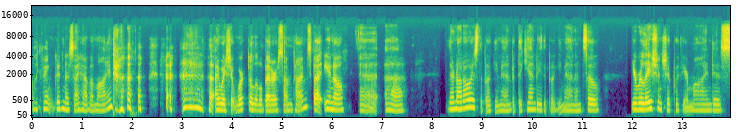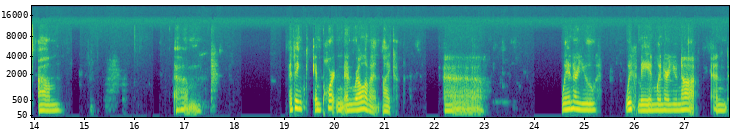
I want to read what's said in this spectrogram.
like thank goodness I have a mind. I wish it worked a little better sometimes, but you know, uh, uh, they're not always the boogeyman, but they can be the boogeyman. And so your relationship with your mind is um, um, I think important and relevant. Like, uh, when are you with me and when are you not? And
